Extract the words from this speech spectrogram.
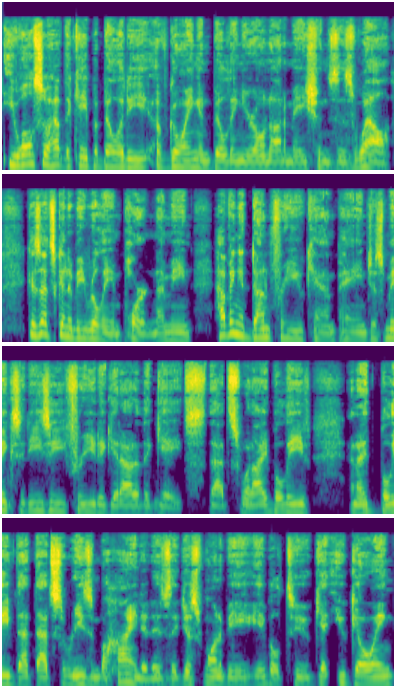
you also have the capability of going and building your own automations as well, because that's going to be really important. I mean, having a done for you campaign just makes it easy for you to get out of the gates. That's what I believe. And I believe that that's the reason behind it is they just want to be able to get you going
